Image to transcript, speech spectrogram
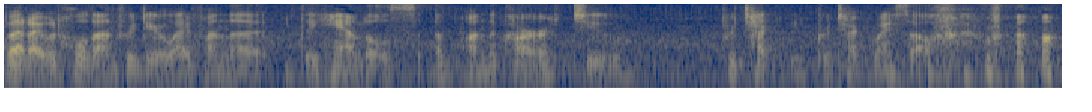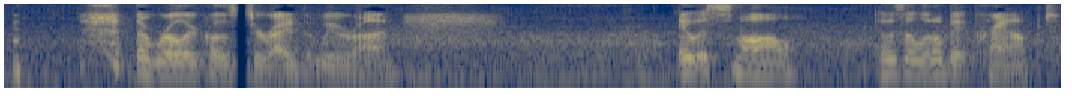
But I would hold on for dear life on the the handles on the car to protect protect myself from the roller coaster ride that we were on. It was small. It was a little bit cramped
